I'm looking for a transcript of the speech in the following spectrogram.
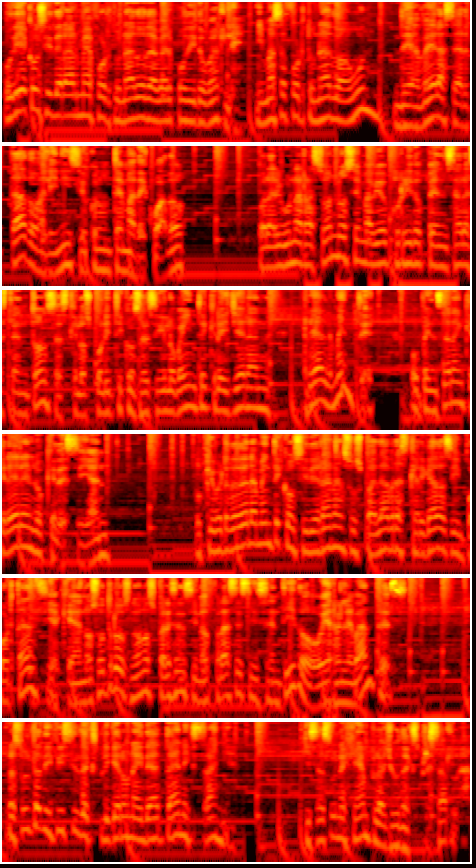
Podía considerarme afortunado de haber podido verle, y más afortunado aún de haber acertado al inicio con un tema adecuado. Por alguna razón no se me había ocurrido pensar hasta entonces que los políticos del siglo XX creyeran realmente, o pensaran creer en lo que decían, o que verdaderamente consideraran sus palabras cargadas de importancia que a nosotros no nos parecen sino frases sin sentido o irrelevantes. Resulta difícil de explicar una idea tan extraña. Quizás un ejemplo ayude a expresarla.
